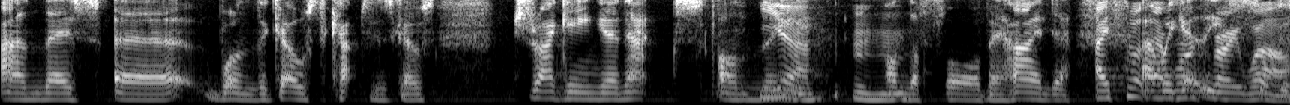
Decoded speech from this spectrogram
and there's uh, one of the ghosts, the captain's ghost, dragging an axe on the Yeah, mhm. on the floor behind her. I thought and that we get worked these very sort of well.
